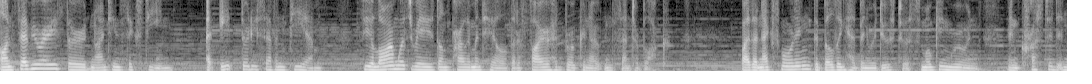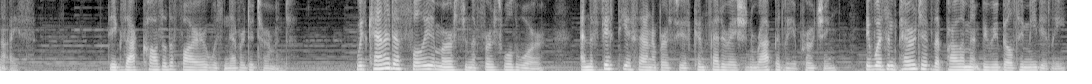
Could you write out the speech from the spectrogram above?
On February 3, 1916, at 8:37 p.m., the alarm was raised on Parliament Hill that a fire had broken out in Centre Block. By the next morning, the building had been reduced to a smoking ruin encrusted in ice. The exact cause of the fire was never determined. With Canada fully immersed in the First World War and the 50th anniversary of Confederation rapidly approaching, it was imperative that Parliament be rebuilt immediately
